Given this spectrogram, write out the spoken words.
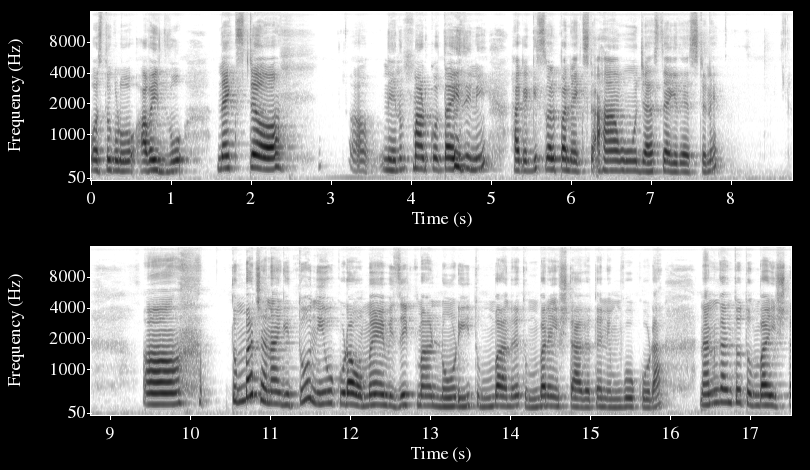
ವಸ್ತುಗಳು ಅವಿದ್ವು ನೆಕ್ಸ್ಟ್ ನೆನಪು ಮಾಡ್ಕೋತಾ ಇದ್ದೀನಿ. ಹಾಗಾಗಿ ಸ್ವಲ್ಪ ನೆಕ್ಸ್ಟ್ ಹಾಂ ಹ್ಞೂ ಜಾಸ್ತಿ ಆಗಿದೆ ಅಷ್ಟೇ ತುಂಬ ಚೆನ್ನಾಗಿತ್ತು. ನೀವು ಕೂಡ ಒಮ್ಮೆ ವಿಸಿಟ್ ಮಾಡಿ ನೋಡಿ, ತುಂಬ ಅಂದರೆ ತುಂಬಾ ಇಷ್ಟ ಆಗುತ್ತೆ ನಿಮಗೂ ಕೂಡ. ನನಗಂತೂ ತುಂಬ ಇಷ್ಟ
